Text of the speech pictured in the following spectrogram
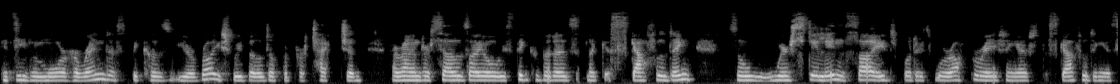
it's even more horrendous because you're right. We build up a protection around ourselves. I always think of it as like a scaffolding. So we're still inside, but it's, we're operating out. The scaffolding is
